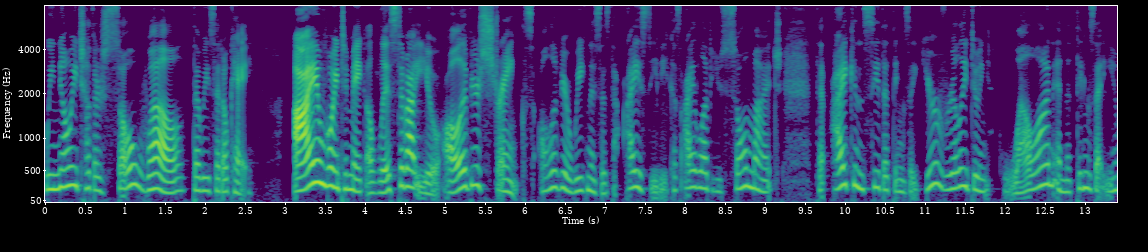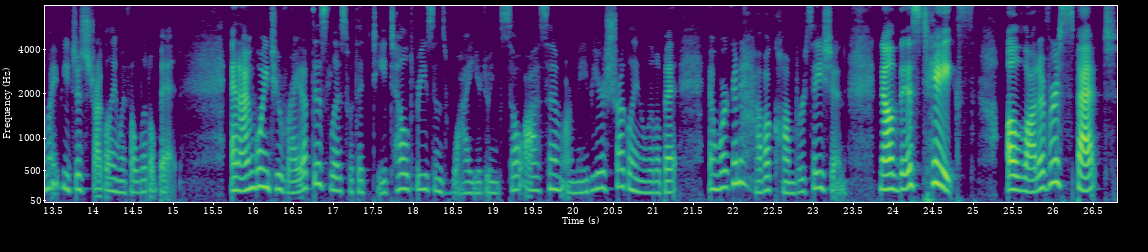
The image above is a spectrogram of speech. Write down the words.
We know each other so well that we said, okay, I am going to make a list about you, all of your strengths, all of your weaknesses that I see because I love you so much that I can see the things that you're really doing well on and the things that you might be just struggling with a little bit. And I'm going to write up this list with the detailed reasons why you're doing so awesome, or maybe you're struggling a little bit, and we're going to have a conversation. Now, this takes a lot of respect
